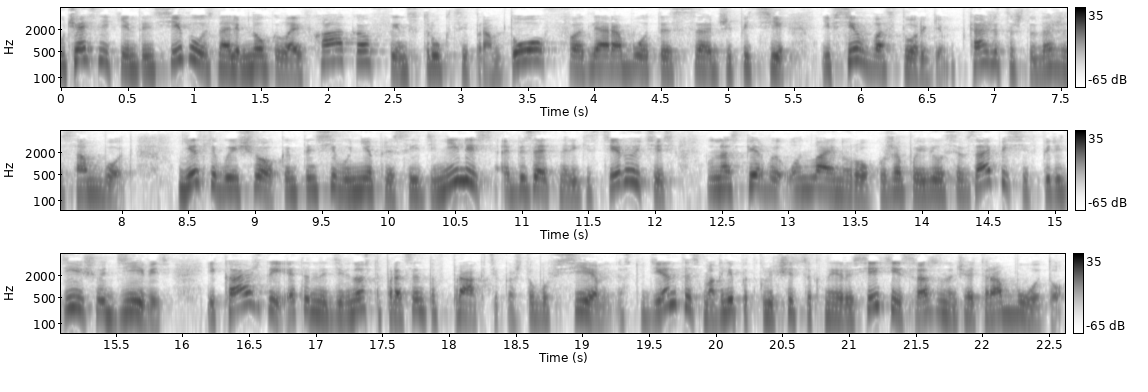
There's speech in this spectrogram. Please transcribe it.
Участники интенсива узнали много лайфхаков, инструкций промптов для работы с GPT, и все в восторге. Кажется, что даже сам бот. Если вы еще к интенсиву не присоединились, обязательно регистрируйтесь. У нас первый онлайн-урок уже появился в записи, впереди еще 9. И каждый это на 90% практика, чтобы все студенты смогли подключиться к нейросети и сразу начать работу.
